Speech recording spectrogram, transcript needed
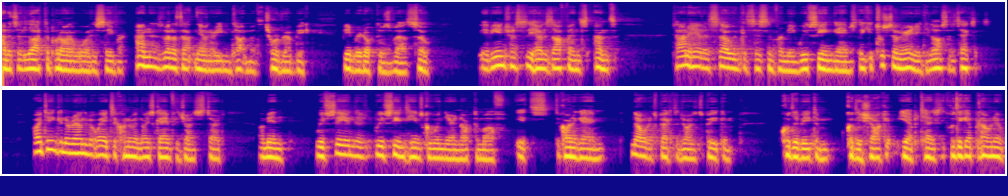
and it's a lot to put on a wide receiver. And as well as that, now they're even talking about the third round pick being productive as well. So it'd be interesting to see how this offense and Tannehill is so inconsistent for me. We've seen games like you touched on earlier. They lost to the Texans. I think in a roundabout way, it's a kind of a nice game for the Giants to start. I mean, we've seen the, we've seen teams go in there and knock them off. It's the kind of game no one expects the Giants to beat them. Could they beat them? Could they shock it? Yeah, potentially. Could they get blown out?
